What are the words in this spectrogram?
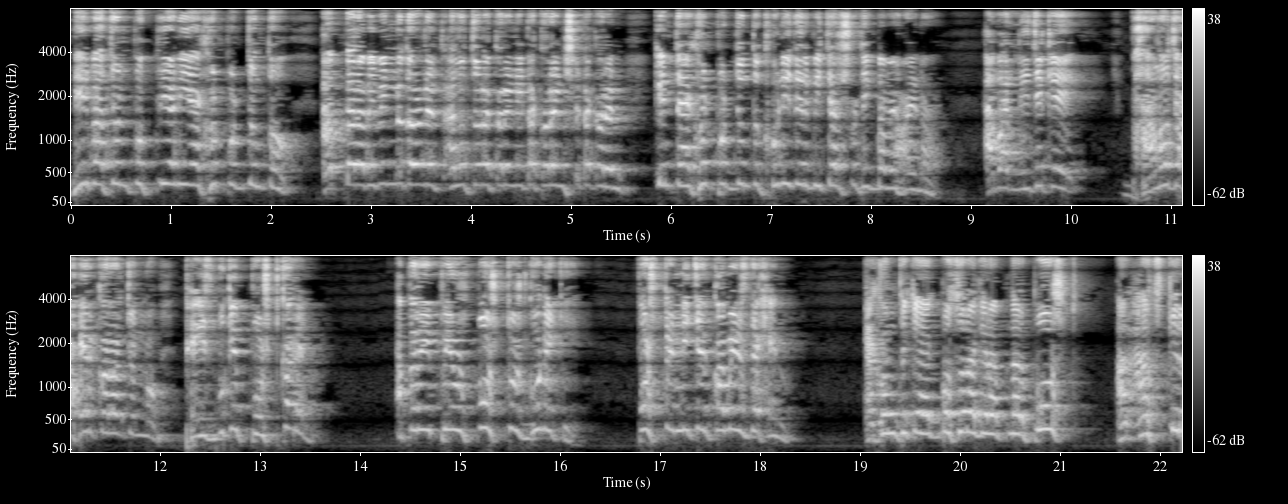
নির্বাচন প্রক্রিয়া নিয়ে এখন পর্যন্ত আপনারা বিভিন্ন ধরনের আলোচনা করেন, এটা করেন, সেটা করেন, কিন্তু এখন পর্যন্ত খুনিদের বিচার সঠিকভাবে হয় না। আবার নিজেকে ভালো জাহের করার জন্য ফেসবুকে পোস্ট করেন। আপনার এই পোস্ট টোস্ট গুনে কি? পোস্টের নিচের কমেন্টস দেখেন। এখন থেকে এক বছর আগের আপনার পোস্ট আর আজকের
